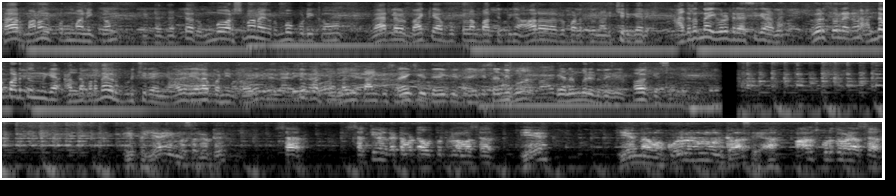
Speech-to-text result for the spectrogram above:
சார் மனோஜ் பொன்மாணிக்கம். கிட்டத்தட்ட ரொம்ப வருஷமாக எனக்கு ரொம்ப பிடிக்கும். வேற லெவல் பாக்கியா புக்கெல்லாம் பார்த்துப்பீங்க ஆர்ஆர் படத்தில் நடிச்சிருக்காரு. அதுல தான் இவரோட ரசிக்கிறானே இவர் சொல்ல என்ன அந்த படத்துல அந்த படம் தான் இவர் பிடிச்சிருக்காங்க அது எல்லாம் பண்ணியிருப்பாரு super sir love you thank you sir thank you thank you thank you சந்திப்போம் என் நம்பர் எடுத்துங்க ஓகே சார் இப்ப ஏன் இந்த சல்யூட் சார் சக்திகள் கட்ட மட்டும் அவுத்துட்டுலாமா சார்? ஏன்? ஏன் அவன் கொல்லணும்னு உனக்கு ஆசையா? ஆர்ம்ஸ் கொடுக்க வேணாம் சார்.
